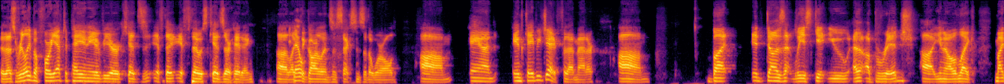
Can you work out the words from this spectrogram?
that's really before you have to pay any of your kids if they if those kids are hitting, uh, like the Garlands and Sextons of the world, um, and and KPJ for that matter. Um, but it does at least get you a, a bridge. Uh, you know, like my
